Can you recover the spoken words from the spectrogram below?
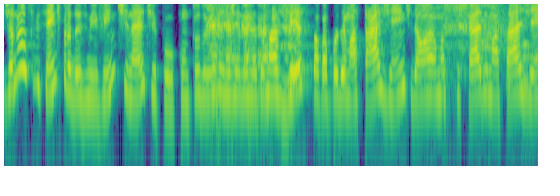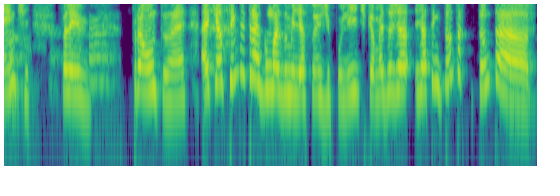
já não é o suficiente para 2020, né? Tipo, com tudo isso, a gente ainda tem uma vespa para poder matar a gente, dar uma, umas picadas e matar a gente. Falei, pronto, né? É que eu sempre trago umas humilhações de política, mas eu já, já tenho tanta, tanta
